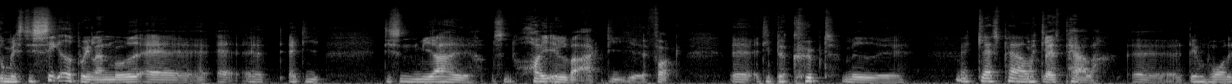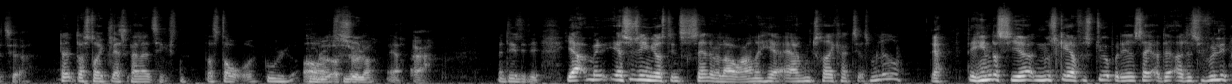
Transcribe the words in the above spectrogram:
domesticeret på en eller anden måde af, af, af, af de, de sådan mere øh, sådan højelveragtige øh, folk. Øh, at de bliver købt med, øh, Med glasperler. med glasperler. Øh, det er hun hurtigt til at... Der, der står ikke glasperler i teksten. Der står guld og, Guld og sølv. Ja, Ja. men det er lidt det. Ja, men jeg synes egentlig også, det interessante ved Laurana her er, at hun træder karakter som leder. Ja. Det er hende, der siger, nu skal jeg få styr på det her sag, og det, og det selvfølgelig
